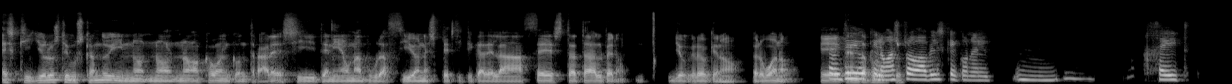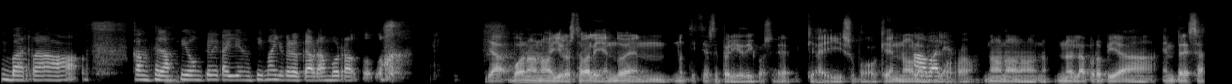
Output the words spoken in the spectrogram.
Es que yo lo estoy buscando y no, no, no acabo de encontrar ¿eh? si tenía una duración específica de la cesta, tal, pero yo creo que no. Pero bueno, eh, También te digo 30 que lo más probable es que con el mm, hate barra cancelación que le cayó encima, yo creo que habrán borrado todo. Ya, bueno, no, yo lo estaba leyendo en noticias de periódicos, ¿eh? que ahí supongo que no lo Ah, vale. borrado. No, no, no, no, no es la propia empresa.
